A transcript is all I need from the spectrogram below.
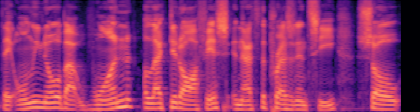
They only know about one elected office, and that's the presidency. So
